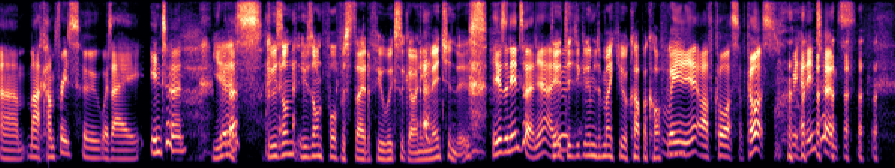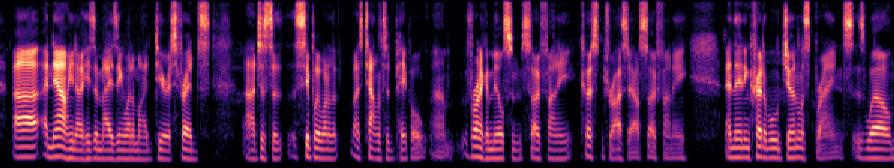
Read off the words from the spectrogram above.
Um, Mark Humphries, who was a intern with us. Yes, he was on he was on Fourth Estate a few weeks ago, and he mentioned this. He was an intern, yeah. Did, was- did you get him to make you a cup of coffee? We, yeah, of course, of course. We had interns. uh, and now, you know, he's amazing, one of my dearest friends. Uh, just a, simply one of the most talented people. Um, Veronica Milsom, so funny. Kirsten Drysdale, so funny. And then incredible journalist brains as well.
